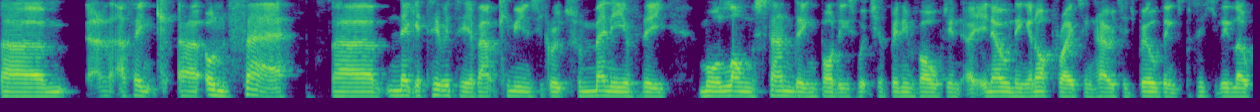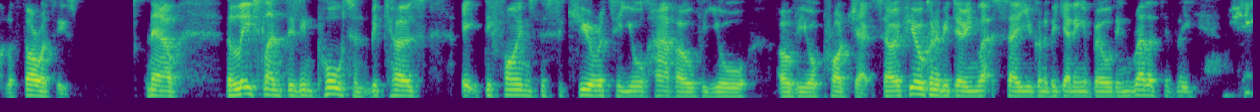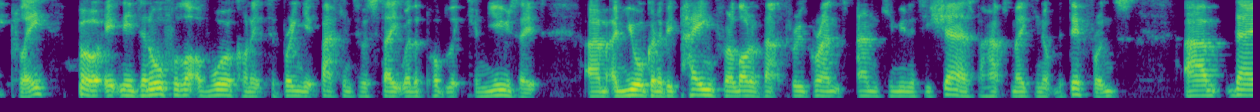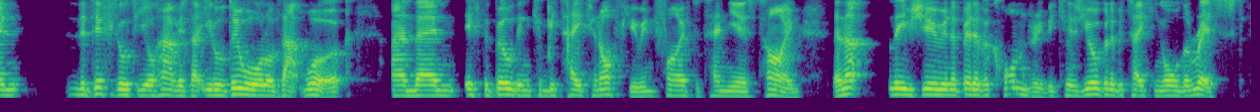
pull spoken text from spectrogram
um, I think, uh, unfair uh, negativity about community groups from many of the more long-standing bodies which have been involved in in owning and operating heritage buildings, particularly local authorities. Now, the lease length is important because it defines the security you'll have over your over your project. So if you're going to be doing, let's say you're going to be getting a building relatively cheaply, but it needs an awful lot of work on it to bring it back into a state where the public can use it. Um, and you're going to be paying for a lot of that through grants and community shares, perhaps making up the difference. Um, then the difficulty you'll have is that you'll do all of that work. And then if the building can be taken off you in five to 10 years' time, then that leaves you in a bit of a quandary because you're going to be taking all the risk.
